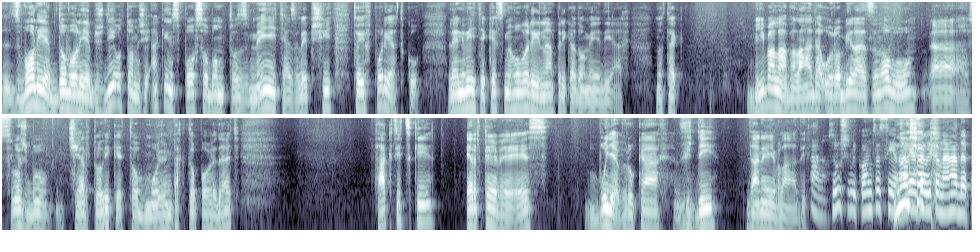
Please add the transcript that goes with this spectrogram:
z volieb do volieb vždy o tom, že akým spôsobom to zmeniť a zlepšiť, to je v poriadku. Len viete, keď sme hovorili napríklad o médiách, no tak bývalá vláda urobila znovu uh, službu Čertovi, keď to môžem takto povedať, fakticky RTVS bude v rukách vždy danej vlády. Áno, zrušili koncesie, no naviazali však, to na HDP.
